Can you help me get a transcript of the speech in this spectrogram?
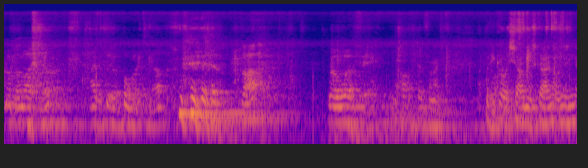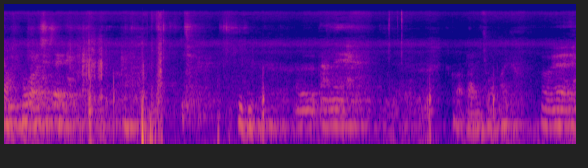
Not gonna lie to I had a bit of a ball to get up. but, well worth it. Oh, definitely. But you've got to show them what's going on, in you? Well, this is it. Have a look down there. Got a bloody drop, mate. Oh yeah.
